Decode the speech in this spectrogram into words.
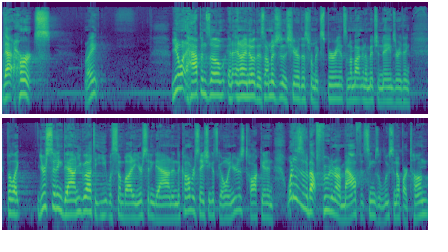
That hurts, right? You know what happens though? And, and I know this, I'm just going to share this from experience, and I'm not going to mention names or anything, but like you're sitting down, you go out to eat with somebody, and you're sitting down, and the conversation gets going, you're just talking. And what is it about food in our mouth that seems to loosen up our tongue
